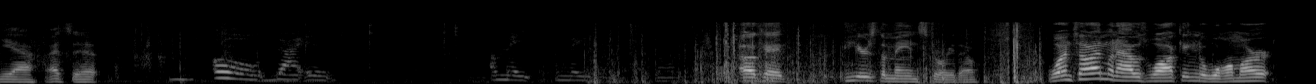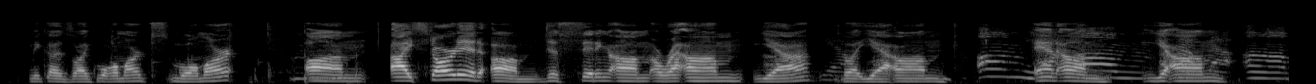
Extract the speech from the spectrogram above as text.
yeah, that's it. Oh, that is amazing. Amazing. Okay, here's the main story though. One time when I was walking to Walmart because like Walmart's Walmart, Mhm. um I started um just sitting um around um yeah, Um, yeah. but yeah, um Um. Yeah. and, um, yeah, um, Um.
